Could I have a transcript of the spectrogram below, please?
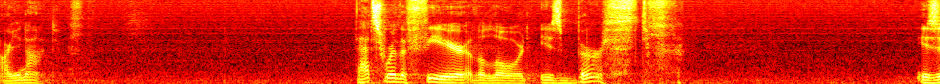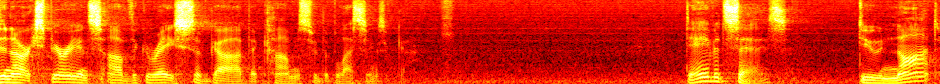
Are you not? That's where the fear of the Lord is birthed. Is in our experience of the grace of God that comes through the blessings of God. David says, Do not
